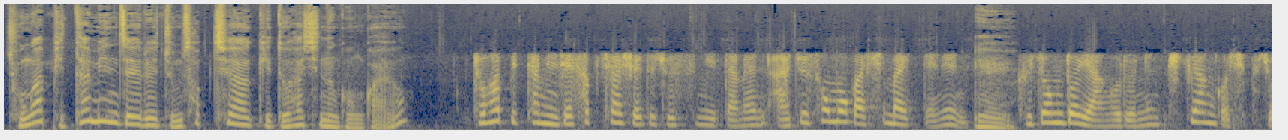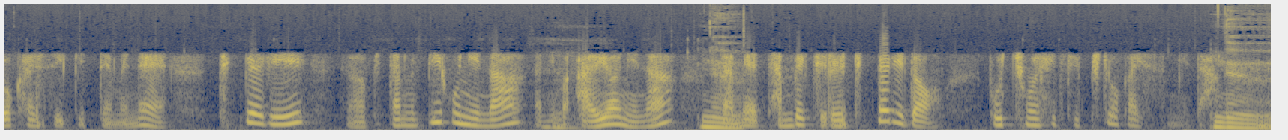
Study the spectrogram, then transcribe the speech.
종합 비타민제를 좀 섭취하기도 하시는 건가요? 종합 비타민제 섭취하셔도 좋습니다만 아주 소모가 심할 때는 네. 그 정도 양으로는 필요한 것이 부족할 수 있기 때문에 특별히 어, 비타민 B군이나 아니면 음. 아연이나 네. 그다음에 단백질을 특별히 더 보충을 해드릴 필요가 있습니다. 네.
